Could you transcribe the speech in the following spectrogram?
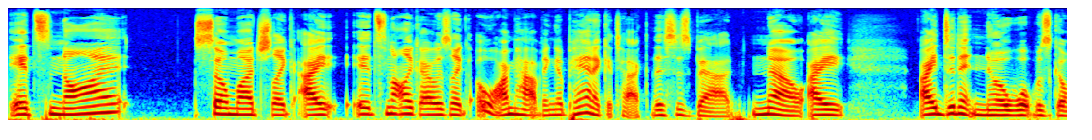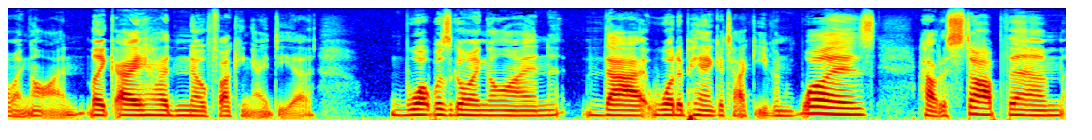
it's not so much like I, it's not like I was like, oh, I'm having a panic attack. This is bad. No, I, I didn't know what was going on. Like I had no fucking idea what was going on, that what a panic attack even was, how to stop them,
